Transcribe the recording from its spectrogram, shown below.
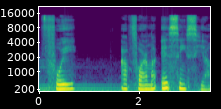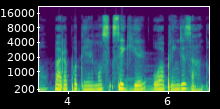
foi a forma essencial para podermos seguir o aprendizado.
